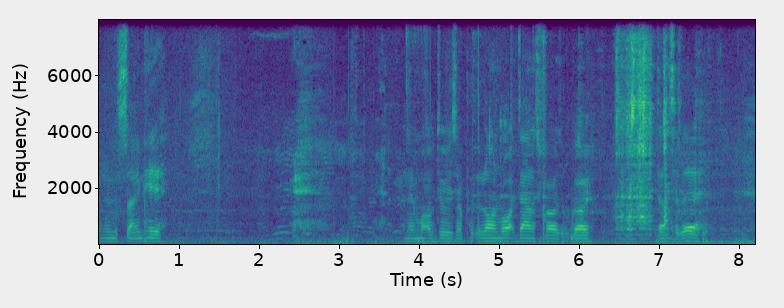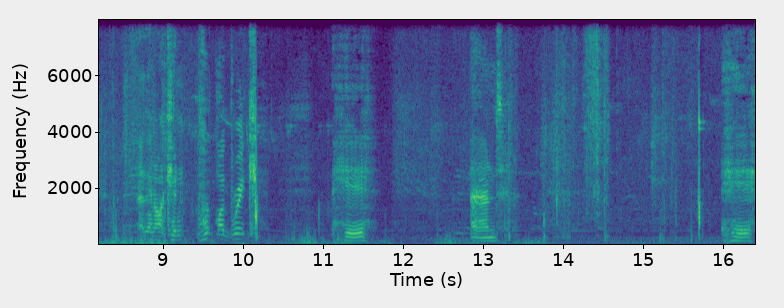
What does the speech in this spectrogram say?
and then the same here and then what I'll do is I'll put the line right down as far as it'll go down to there and then I can put my brick here and here.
